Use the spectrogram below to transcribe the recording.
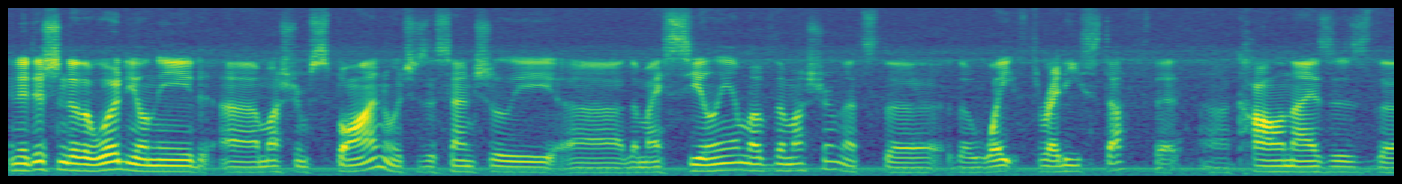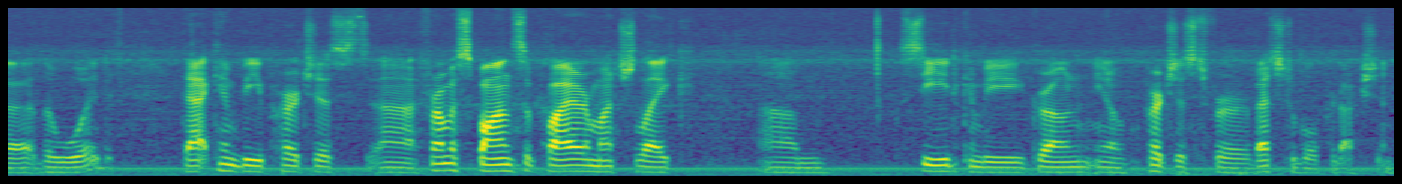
in addition to the wood you'll need uh, mushroom spawn which is essentially uh, the mycelium of the mushroom. That's the the white thready stuff that uh, colonizes the the wood. That can be purchased uh, from a spawn supplier much like um, seed can be grown you know purchased for vegetable production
